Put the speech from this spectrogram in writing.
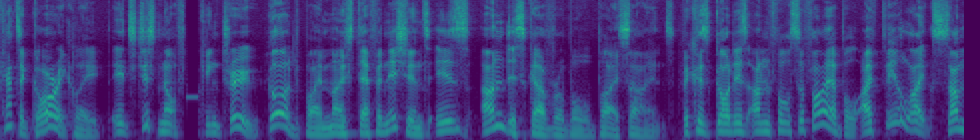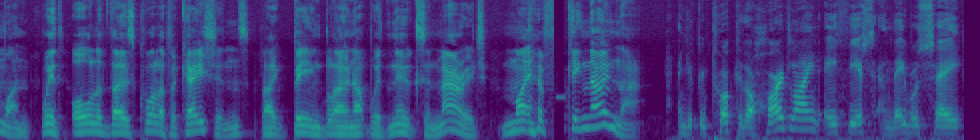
Categorically. It's just not fucking true. God, by most definitions, is undiscoverable by science because God is unfalsifiable. I feel like someone with all of those qualifications, like being blown up with nukes and marriage, might have fucking known that. And you can talk to the hardline atheists, and they will say,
